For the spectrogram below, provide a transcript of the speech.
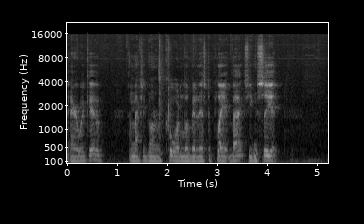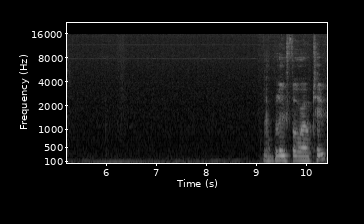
There we go. I'm actually going to record a little bit of this to play it back so you can see it. My blue 402.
